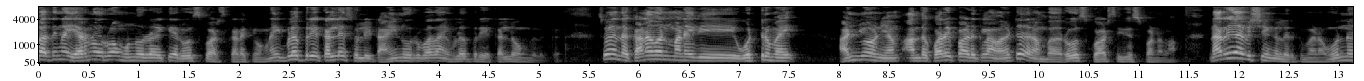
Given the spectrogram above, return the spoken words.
பார்த்தீங்கன்னா இரநூறுவா முந்நூறுரூவாய்க்கே ரோஸ் குவார்ட்ஸ் கிடைக்கும். நான் இவ்வளோ பெரிய கல்லே சொல்லிட்டேன். ஐநூறுரூவா தான் இவ்வளோ பெரிய கல் உங்களுக்கு. ஸோ இந்த கணவன் மனைவி ஒற்றுமை அன்யோன்யம் அந்த குறைபாடுக்கெல்லாம் வந்துட்டு நம்ம ரோஸ் குவார்ட்ஸ் யூஸ் பண்ணலாம். நிறைய விஷயங்கள் இருக்குது மேடம் ஒன்று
